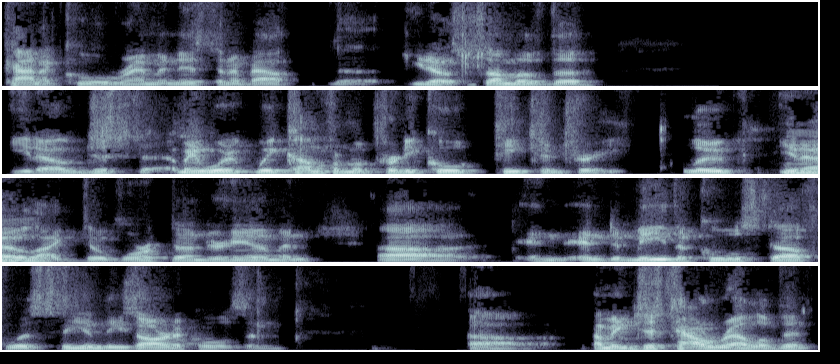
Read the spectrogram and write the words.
kind of cool reminiscent about uh, you know some of the you know just I mean we we come from a pretty cool teaching tree, Luke. You mm-hmm. know, like to have worked under him and uh, and and to me the cool stuff was seeing these articles and uh, I mean just how relevant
